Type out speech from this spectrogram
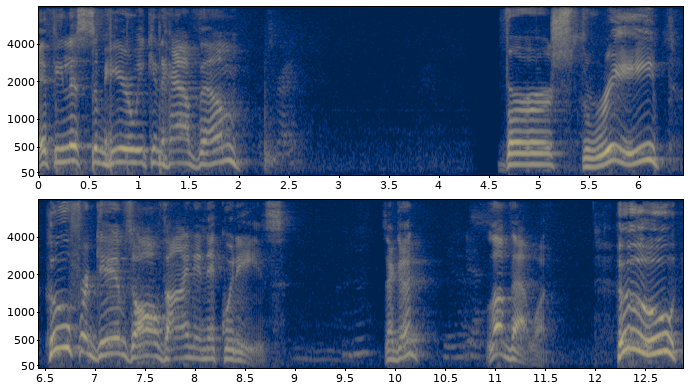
If he lists them here we can have them. Verse 3 who forgives all thine iniquities? Mm -hmm. is that good? Yes. love that one who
